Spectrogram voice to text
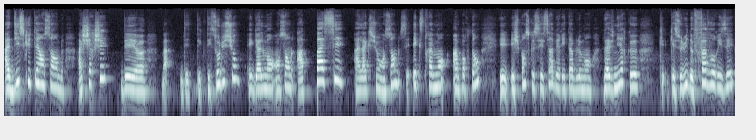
à discuter ensemble, à chercher des, euh, bah, des, des- des solutions également ensemble, à passer à l'action ensemble, c'est extrêmement important. Et, je pense que c'est ça véritablement l'avenir que qui est celui de favoriser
